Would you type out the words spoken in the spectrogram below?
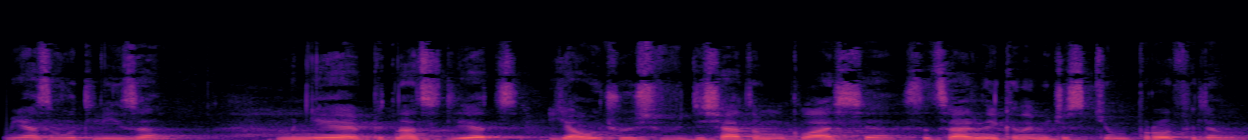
Меня зовут Лиза, мне 15 лет, я учусь в 10 классе социально-экономическим профилем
